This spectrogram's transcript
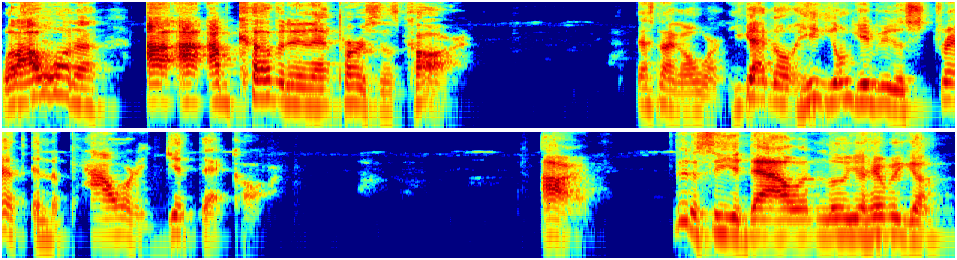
well, I want to, I, I, I'm coveting that person's car. That's not gonna work. You gotta go. He's gonna give you the strength and the power to get that car. All right. Good to see you, Dow Hallelujah. Here we go.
